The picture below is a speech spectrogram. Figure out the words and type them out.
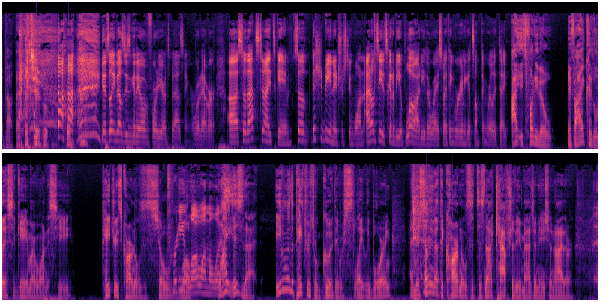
about that too. yeah, something tells me he's going to go over 40 yards passing or whatever. Uh, so that's tonight's game. So this should be an interesting one. I don't see it's going to be a blowout either way. So I think we're going to get something really tight. I, it's funny though. If I could list a game I want to see, Patriots Cardinals is so Pretty low. low on the list. Why is that? Even when the Patriots were good, they were slightly boring. And there's something about the Cardinals that does not capture the imagination either.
